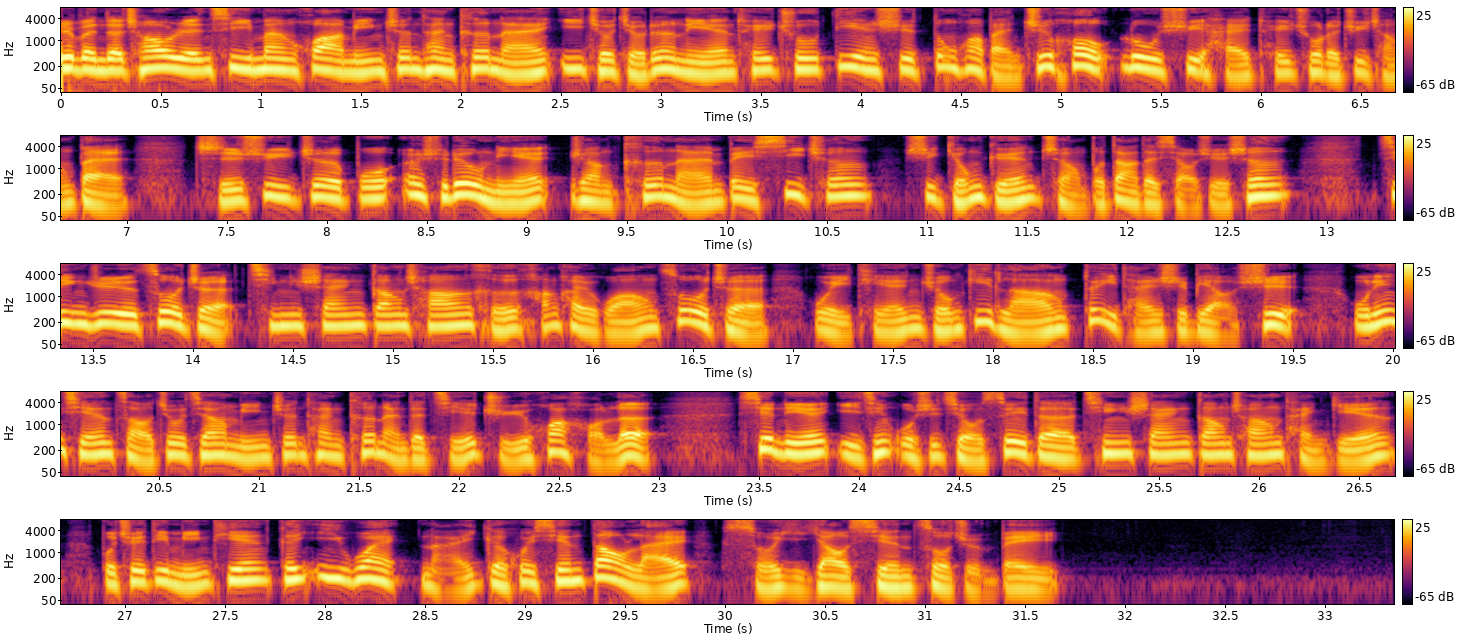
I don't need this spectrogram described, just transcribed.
日本的超人气漫画《名侦探柯南》，一九九六年推出电视动画版之后，陆续还推出了剧场版，持续这波二十六年，让柯南被戏称是永远长不大的小学生。近日，作者青山刚昌和《航海王》作者尾田荣一郎对谈时表示，五年前早就将《名侦探柯南》的结局画好了。现年已经五十九岁的青山刚昌坦言，不确定明天跟意外哪一个会先到来。所以要先做准备。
